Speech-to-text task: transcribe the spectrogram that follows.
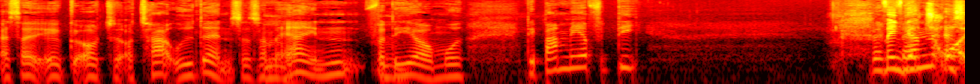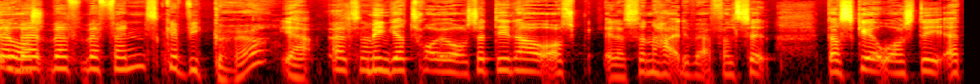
altså øh, og, og tager uddannelser, som mm. er inden for mm. det her område. Det er bare mere fordi, hvad, Men jeg fanden, tror altså, jo hvad, også- hvad, hvad fanden skal vi gøre? Ja, Altså- men jeg tror jo også, at det der er jo også, eller sådan har jeg det i hvert fald selv, der sker jo også det, at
